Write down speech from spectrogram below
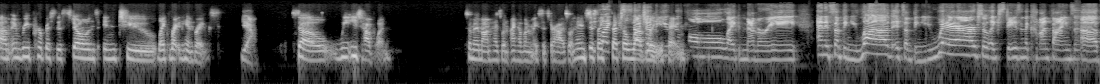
um, and repurpose the stones into like right hand rings. Yeah. So we each have one. So my mom has one, I have one, my sister has one. And it's just like, such a such lovely thing. beautiful, like memory, and it's something you love. It's something you wear, so it, like stays in the confines of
